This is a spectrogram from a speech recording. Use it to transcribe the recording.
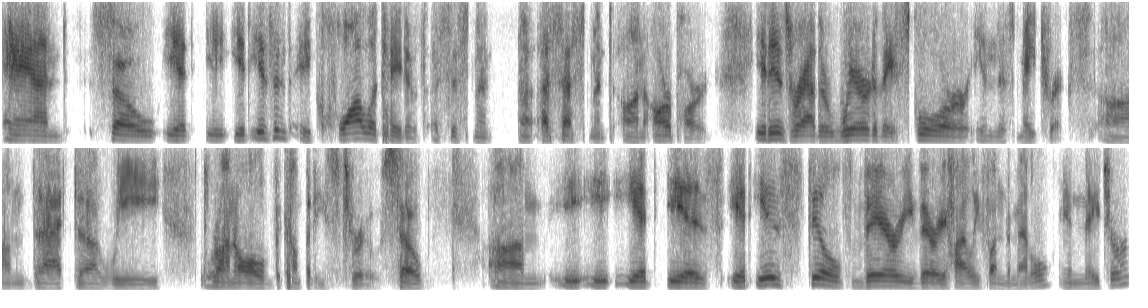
and so it, it, it isn't a qualitative assessment uh, assessment on our part. It is rather where do they score in this matrix um, that uh, we run all of the companies through. So um, it is it is still very very highly fundamental in nature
